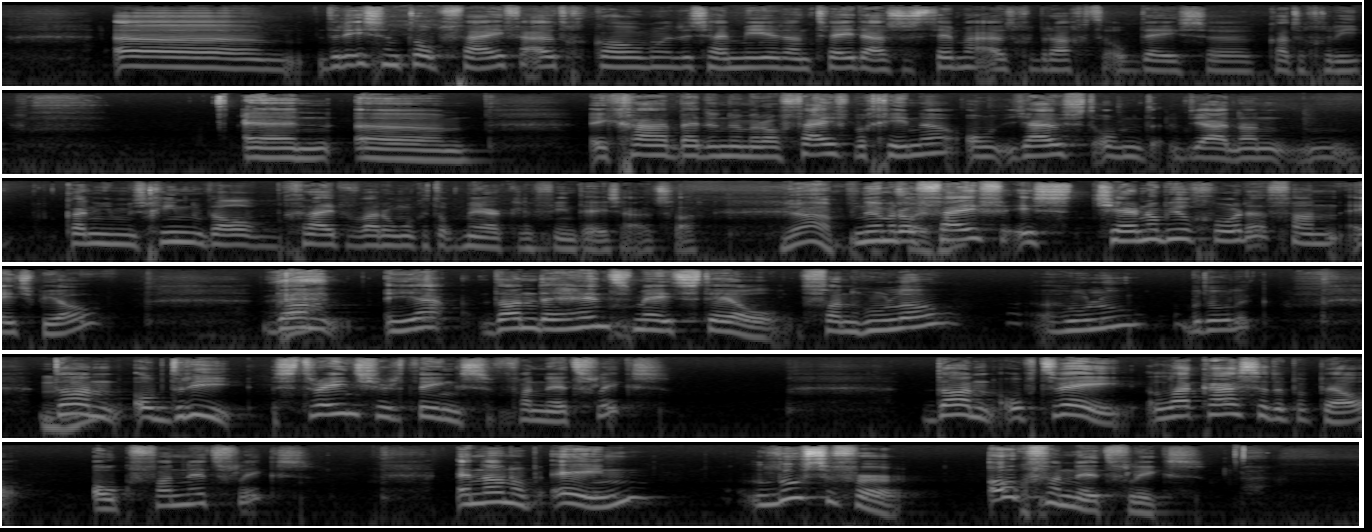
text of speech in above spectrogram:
Ehm, er is een top 5 uitgekomen. Er zijn meer dan 2000 stemmen uitgebracht op deze categorie. En ehm, ik ga bij de nummer 5 beginnen. Om, juist om, ja, dan kan je misschien wel begrijpen waarom ik het opmerkelijk vind, deze uitslag. Ja, Nummer vijf. 5 is Chernobyl geworden van HBO. Dan, ja, dan The Handmaid's Tale van Hulu. Hulu bedoel ik. Mhm. Dan op 3 Stranger Things van Netflix. Dan op 2 La Casa de Papel, ook van Netflix. En dan op 1 Lucifer, ook van Netflix.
